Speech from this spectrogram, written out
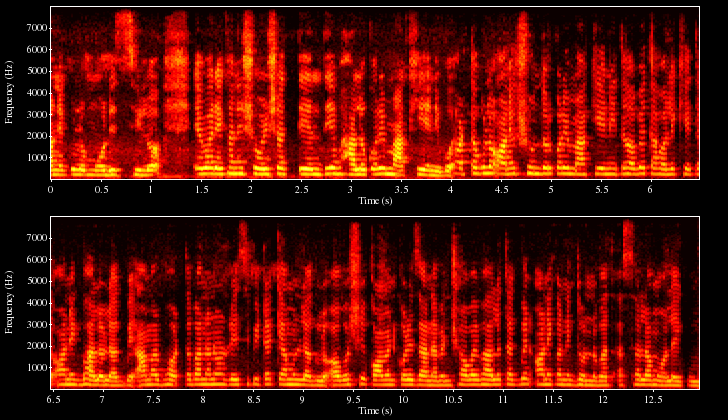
অনেকগুলো মরিচ ছিল। এবার এখানে সরিষার তেল দিয়ে ভালো করে মাখিয়ে নিব। ভর্তাগুলো অনেক সুন্দর করে মাখিয়ে নিতে হবে, তাহলে খেতে অনেক ভালো লাগবে। আমার ভর্তা বানানোর রেসিপিটা কেমন লাগল অবশ্যই কমেন্ট করে জানাবেন। সবাই ভালো থাকবেন। অনেক অনেক ধন্যবাদ। আসসালামু আলাইকুম।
